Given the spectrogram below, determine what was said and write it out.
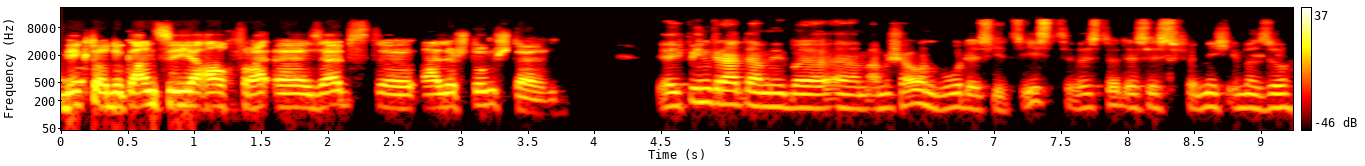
Victor, du kannst sie ja auch frei, äh, selbst äh, alle stumm stellen. Ja, ich bin gerade am, ähm, am Schauen, wo das jetzt ist. Weißt du, das ist für mich immer so.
